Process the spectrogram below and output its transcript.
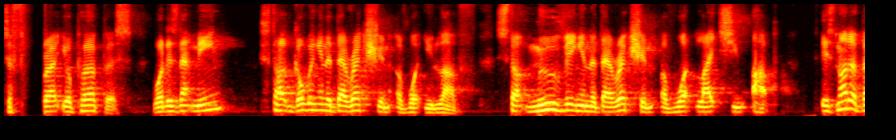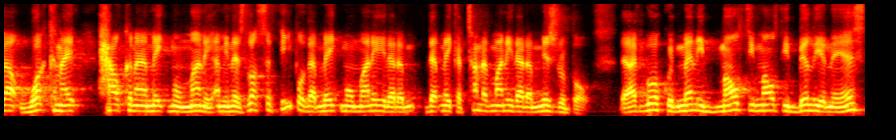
to figure out your purpose. What does that mean? Start going in the direction of what you love. Start moving in the direction of what lights you up it's not about what can I, how can I make more money? I mean, there's lots of people that make more money that are, that make a ton of money that are miserable. I've worked with many multi, multi billionaires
